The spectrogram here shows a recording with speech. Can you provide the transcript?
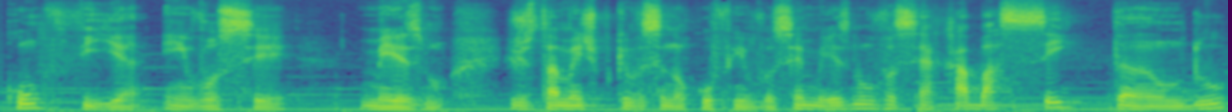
confia em você mesmo. Justamente porque você não confia em você mesmo, você acaba aceitando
